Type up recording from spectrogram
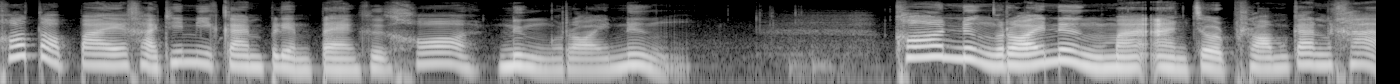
ข้อต่อไปค่ะที่มีการเปลี่ยนแปลงคือข้อ 101 ข้อ 101 มาอ่านโจทย์พร้อมกันค่ะ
